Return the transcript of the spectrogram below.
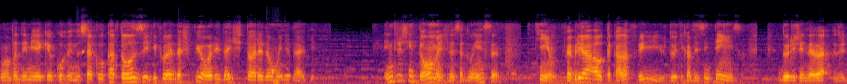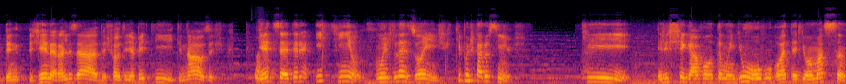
uma pandemia que ocorreu no século XIV e foi uma das piores da história da humanidade. Entre os sintomas dessa doença tinham febre alta, calafrios, dor de cabeça intensa, dores genera generalizadas, falta de apetite, náuseas e etc. E tinham umas lesões, tipo os carocinhos, que eles chegavam ao tamanho de um ovo ou até de uma maçã.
